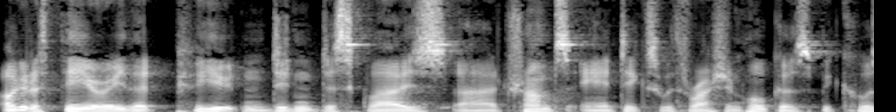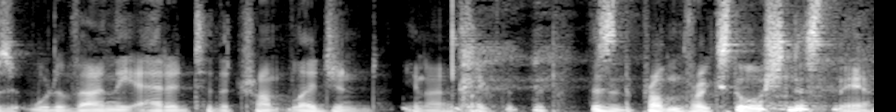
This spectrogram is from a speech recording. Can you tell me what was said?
I've got a theory that Putin didn't disclose uh, Trump's antics with Russian hookers because it would have only added to the Trump legend. You know, like this is the problem for extortionists now.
